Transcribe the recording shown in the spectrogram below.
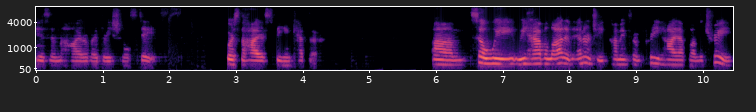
is in the higher vibrational states. Of course, the highest being Keter. Um, so we, we have a lot of energy coming from pretty high up on the tree.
